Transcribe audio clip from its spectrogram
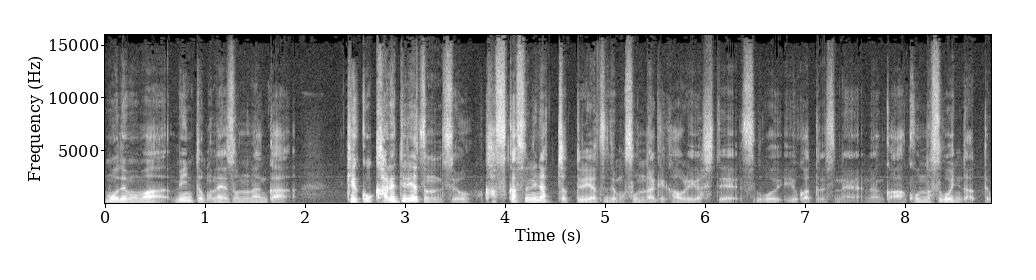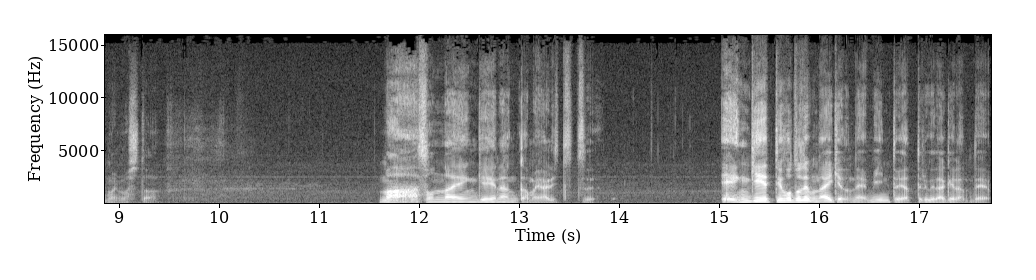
もうでもまあミントもねそのなんか結構枯れてるやつなんですよ。カスカスになっちゃってるやつでもそんだけ香りがしてすごい良かったですね。なんかあこんなすごいんだって思いました。まあそんな園芸なんかもやりつつ。園芸っていうほどでもないけどねミントやってるだけなんで。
